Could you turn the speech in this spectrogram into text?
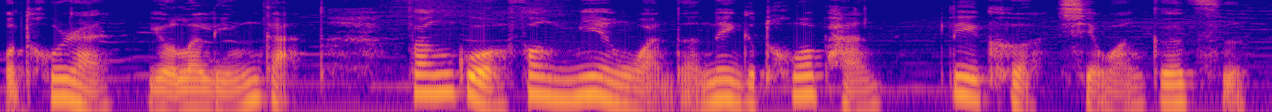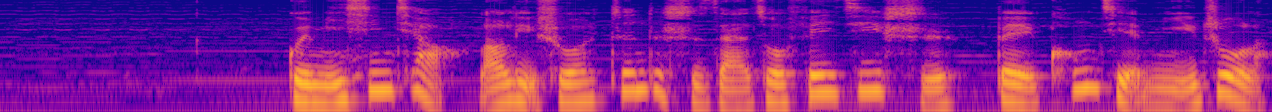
我突然有了灵感，翻过放面碗的那个托盘，立刻写完歌词。鬼迷心窍，老李说真的是在坐飞机时被空姐迷住了，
